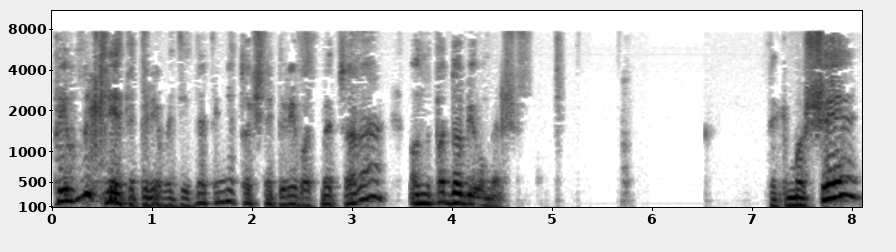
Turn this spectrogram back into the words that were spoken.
привыкли это переводить, но это не точный перевод. Мецара, он наподобие умершего. Так Моше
